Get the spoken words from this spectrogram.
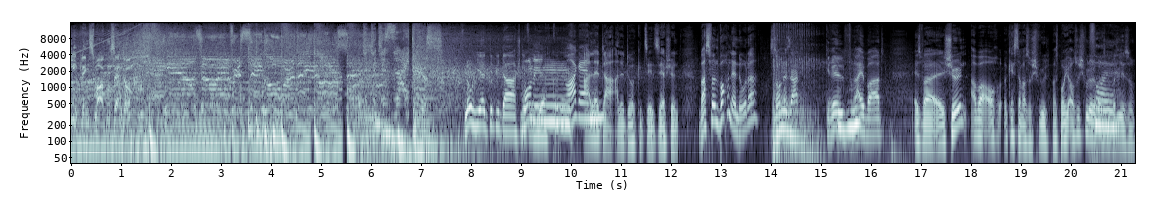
Lieblingsmorgensendung. Flo hier, Dippi da, Steffi Morning. hier. Guten Morgen. Alle da, alle durchgezählt, sehr schön. Was für ein Wochenende, oder? Sonne satt, Grill, Mhm. Freibad. Es war äh, schön, aber auch gestern war so schwül. Was bei euch auch so schwül oder war das nur bei mir so?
